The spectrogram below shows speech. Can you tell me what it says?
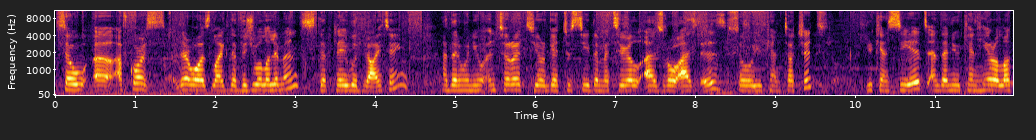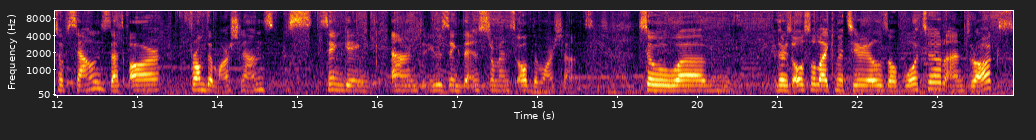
So, uh, of course, there was like the visual elements, the play with lighting. And then when you enter it, you get to see the material as raw as is. So you can touch it, you can see it, and then you can hear a lot of sounds that are from the marshlands, singing and using the instruments of the marshlands. So um, there's also like materials of water and rocks.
